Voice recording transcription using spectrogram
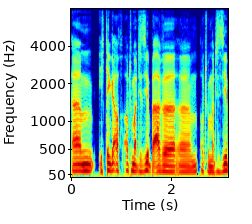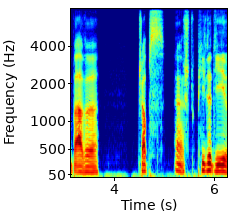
Ähm, ich denke auch automatisierbare, ähm, automatisierbare Jobs, äh, stupide, die,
